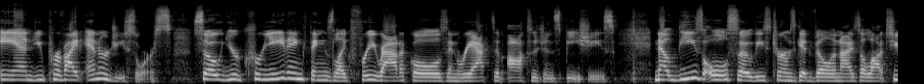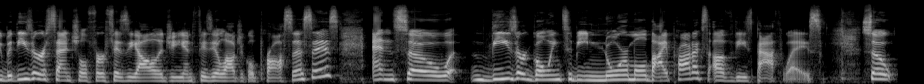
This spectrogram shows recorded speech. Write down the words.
and you provide energy source. So you're creating things like free radicals and reactive oxygen species. Now, these also, these terms get villainized a lot too, but these are essential for physiology and physiological processes. And so these are going to be normal byproducts of these pathways. So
